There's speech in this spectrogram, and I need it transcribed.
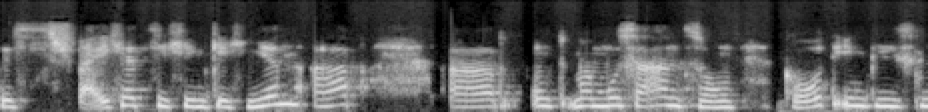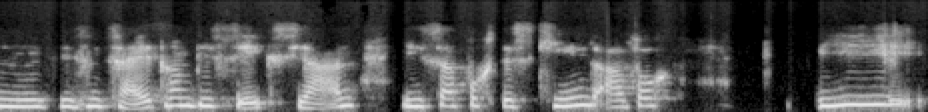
Das speichert sich im Gehirn ab. Äh, und man muss auch sagen, gerade in diesem diesen Zeitraum bis sechs Jahren ist einfach das Kind einfach wie,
